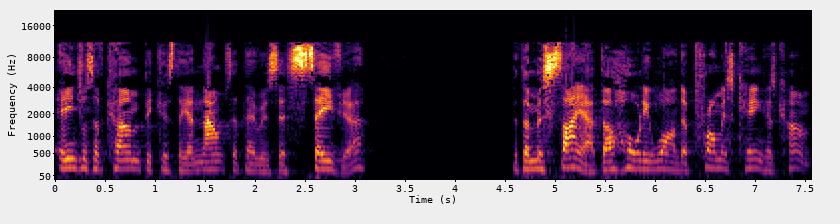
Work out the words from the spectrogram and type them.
Angels have come because they announce that there is a savior, that the Messiah, the Holy One, the promised King has come.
